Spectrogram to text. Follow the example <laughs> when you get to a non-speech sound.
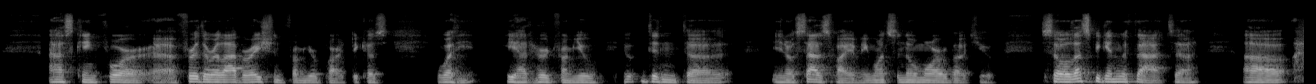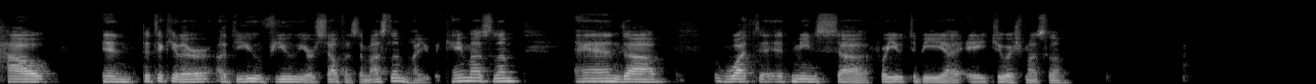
asking for uh, further elaboration from your part, because what he, he had heard from you didn't, uh, you know, satisfy him. He wants to know more about you. So let's begin with that uh, how in particular uh, do you view yourself as a Muslim, how you became Muslim, and uh, what it means uh, for you to be a, a, Jewish Muslim?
